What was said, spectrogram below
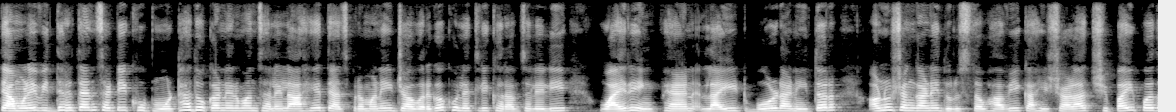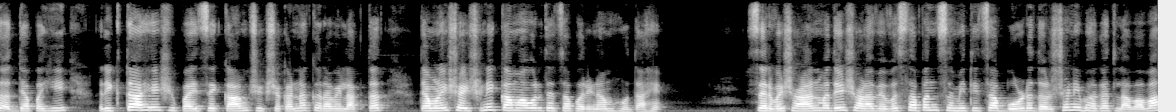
त्यामुळे विद्यार्थ्यांसाठी खूप मोठा धोका निर्माण झालेला आहे. त्याचप्रमाणे ज्या वर्गखोल्यातली खराब झालेली वायरिंग फॅन लाइट बोर्ड आणि इतर अनुषंगाने दुरुस्त व्हावी. काही शाळात शिपाई पद अद्यापही रिक्त आहे. शिपाईचे काम शिक्षकांना करावे लागतात. त्यामुळे शैक्षणिक कामावर त्याचा परिणाम होत आहे. सर्व शाळांमध्ये शाळा व्यवस्थापन समितीचा बोर्ड दर्शनी भागात लावावा.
